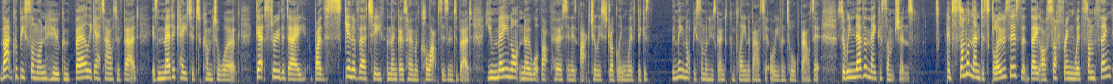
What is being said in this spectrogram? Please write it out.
That could be someone who can barely get out of bed, is medicated to come to work, gets through the day by the skin of their teeth, and then goes home and collapses into bed. You may not know what that person is actually struggling with because there may not be someone who's going to complain about it or even talk about it. So we never make assumptions. If someone then discloses that they are suffering with something,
